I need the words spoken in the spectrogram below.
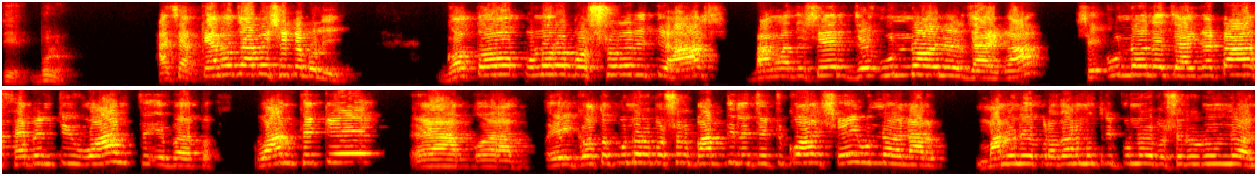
জি বলুন। আচ্ছা কেন যাবে সেটা বলি। গত পনেরো বৎসরের ইতিহাস বাংলাদেশের যে উন্নয়নের জায়গা সেই উন্নয়নের জায়গাটা সেভেন্টি ওয়ান ওয়ান থেকে এই গত পনেরো বছর বাদ দিলে যেটুকু হয় সেই উন্নয়ন। আর মাননীয় প্রধানমন্ত্রী পনেরো বছরের উন্নয়ন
